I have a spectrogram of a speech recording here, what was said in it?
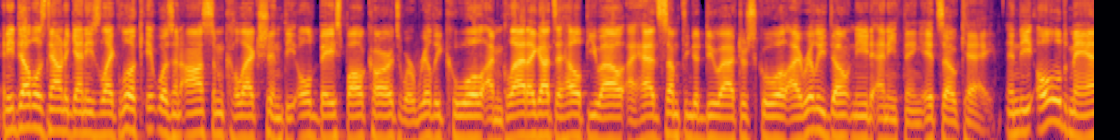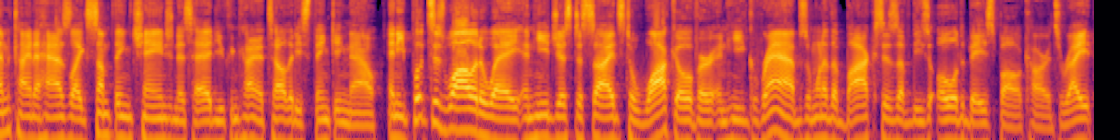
And he doubles down again. He's like, Look, it was an awesome collection. The old baseball cards were really cool. I'm glad I got to help you out. I had something to do after school. I really don't need anything. It's okay. And the old man kind of has, like, something change in his head. You can kind of tell that he's thinking now. And he puts his wallet away and he just decides to walk over and he grabs one of the boxes of these old baseball cards, right?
